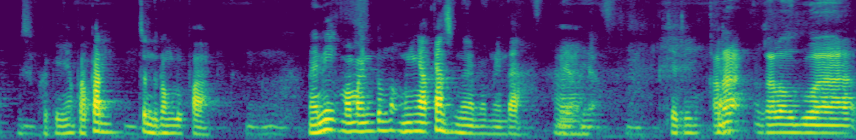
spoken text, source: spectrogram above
dan sebagainya bahkan cenderung lupa. Hmm. Nah ini momentum untuk mengingatkan sebenarnya pemerintah. Uh, iya. Hmm. Jadi Karena kalau gua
